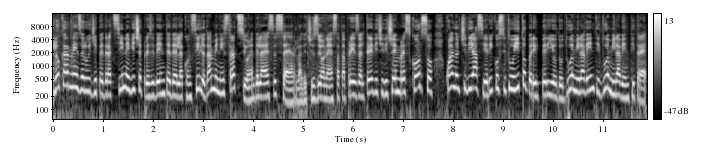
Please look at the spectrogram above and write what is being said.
locarnese Luigi Pedrazzini vicepresidente del Consiglio d'amministrazione della SSR. La decisione è stata presa il 13 dicembre scorso quando il CDA si è ricostituito per il periodo 2020-2023.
